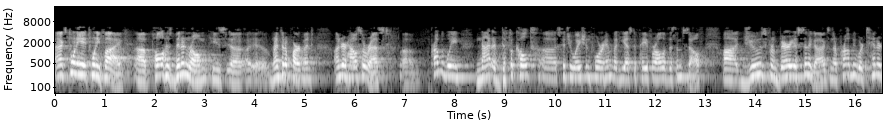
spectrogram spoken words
Acts 28:25. Uh, Paul has been in Rome. He's uh, uh, rented an apartment under house arrest. Uh, probably not a difficult uh, situation for him, but he has to pay for all of this himself. Uh, Jews from various synagogues, and there probably were 10 or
